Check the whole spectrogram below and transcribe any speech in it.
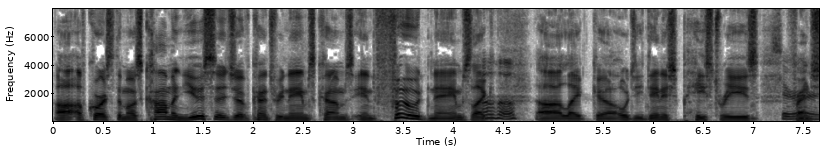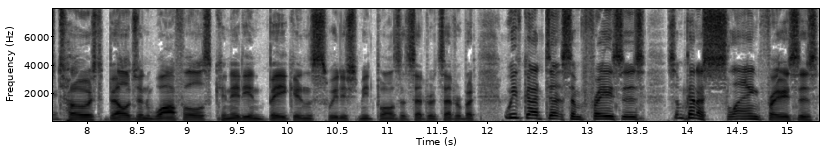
Uh, of course, the most common usage of country names comes in food names, like, uh -huh. uh, like uh, gee, Danish pastries, sure. French toast, Belgian waffles, Canadian bacon, Swedish meatballs, etc., etc. But we've got uh, some phrases, some kind of slang phrases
